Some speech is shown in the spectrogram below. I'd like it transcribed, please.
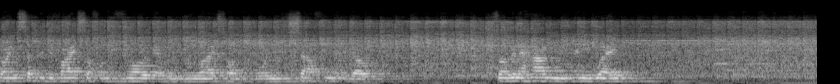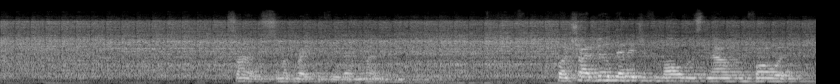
try and set the device up on the floor again with the blue lights on, one you just set off a minute ago. It's not going to harm you in any way. Silence, someone breaking through them, man. But try and build the energy from all of us now and forward.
